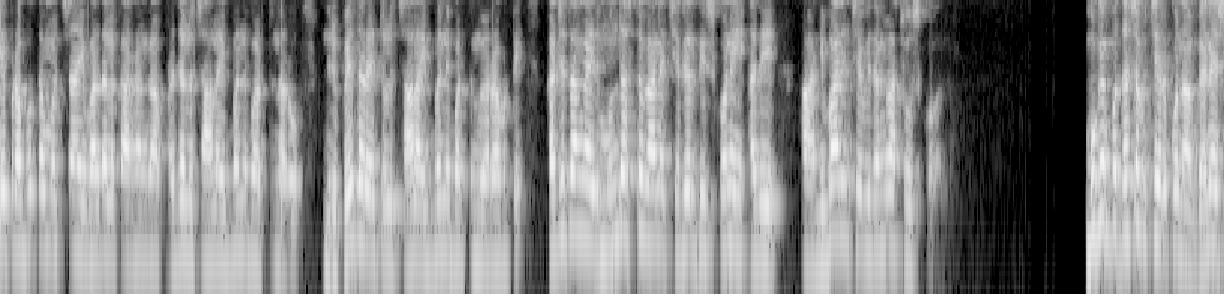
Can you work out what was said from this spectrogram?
ఏ ప్రభుత్వం వచ్చినా ఈ వరదల కారణంగా ప్రజలు చాలా ఇబ్బంది పడుతున్నారు. నిరుపేద రైతులు చాలా ఇబ్బంది పడుతున్నారు కాబట్టి ఖచ్చితంగా ఇది ముందస్తుగానే చర్యలు తీసుకొని అది నివారించే విధంగా చూసుకోవాలి. ముగింపు దశకు చేరుకున్న గణేష్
